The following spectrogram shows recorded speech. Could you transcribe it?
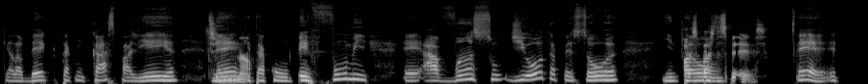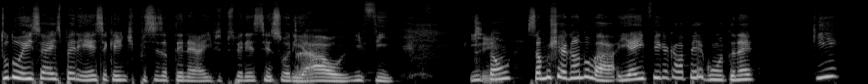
aquela beca que tá com caspa alheia, sim, né? não. Que tá com perfume é, avanço de outra pessoa. Então, Faz parte da experiência. É, é, tudo isso é a experiência que a gente precisa ter, né? A experiência sensorial, enfim. É. Sim. Então, estamos chegando lá. E aí fica aquela pergunta, né? Que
